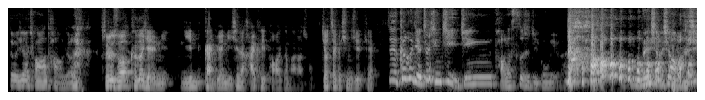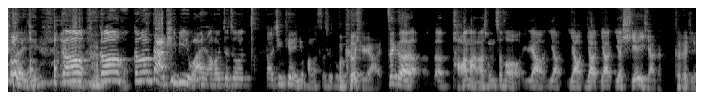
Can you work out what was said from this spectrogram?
都已经在床上躺着了。所以说，可可姐，你你感觉你现在还可以跑一个马拉松？就这个星期天，这个可可姐这星期已经跑了四十几公里了，你能想象吗？现在已经刚刚刚刚大 PB 完，然后这周到今天已经跑了四十公里，不科学啊！这个呃，跑完马拉松之后要要要要要要歇一下的，可可姐。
